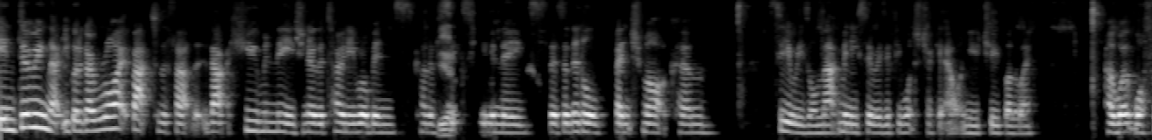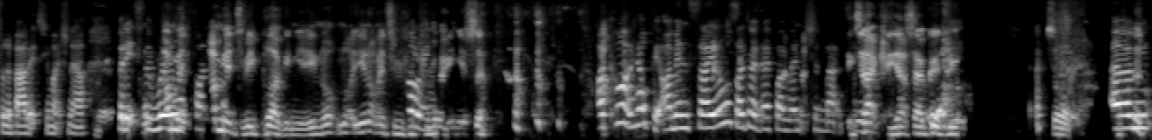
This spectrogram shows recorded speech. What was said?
in doing that you've got to go right back to the fact that that human needs you know the tony robbins kind of Yeah. six human needs there's a little benchmark um, series on that mini series if you want to check it out on youtube by the way i won't waffle about it too much now but it's the I'm real meant, fun- I'm meant to be plugging you, not, not you're not meant to be Sorry. promoting yourself. i can't help it i'm in sales i don't know if i mentioned that to you. Exactly, that's how good you are. Sorry. Um,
